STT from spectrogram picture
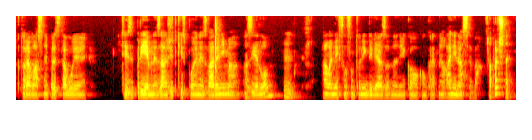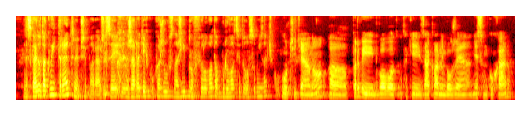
ktorá vlastne predstavuje tie príjemné zážitky spojené s varením a, a s jedlom. Hmm. Ale nechcel som to nikdy viazať na niekoho konkrétneho, ani na seba. A proč ne? Dneska je to takový trend, mi připadá, že se řada těch kuchařů snaží profilovat a budovat si tu osobní značku. Určite áno. Prvý dôvod, taký základný bol, že ja nie som kuchár,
